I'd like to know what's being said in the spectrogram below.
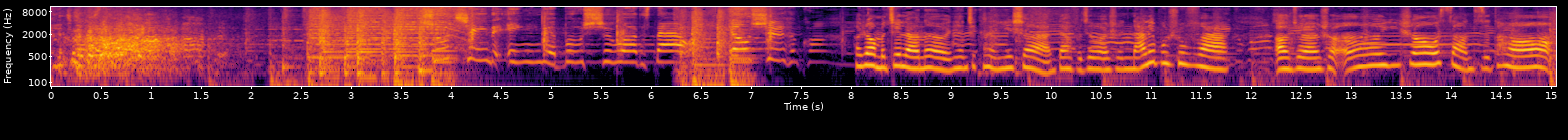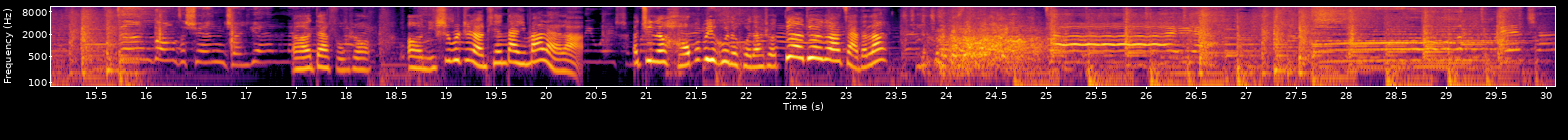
好像我们俊良呢，有一天去看医生啊，大夫就问说你哪里不舒服啊？然后俊良说，嗯，医生我嗓子疼。然后大夫说，哦，你是不是这两天大姨妈来了？啊，俊良毫不避讳的回答说，对啊对啊对啊，咋的了？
